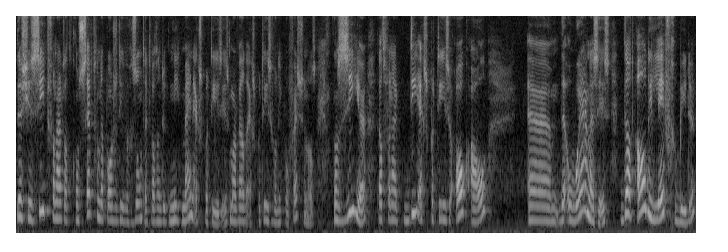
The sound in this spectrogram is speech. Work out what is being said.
Dus je ziet vanuit dat concept van de positieve gezondheid, wat natuurlijk niet mijn expertise is, maar wel de expertise van die professionals, dan zie je dat vanuit die expertise ook al Ehm, de awareness is dat al die leefgebieden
